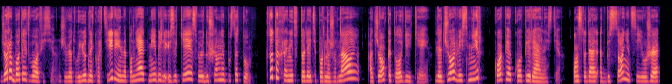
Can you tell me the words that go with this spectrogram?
Джо работает в офисе, живет в уютной квартире и наполняет мебелью из Икеи свою душевную пустоту. Кто-то хранит в туалете порножурналы, а Джо — каталоги Икеи. Для Джо весь мир — копия копии реальности. Он страдает от бессонницы и уже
